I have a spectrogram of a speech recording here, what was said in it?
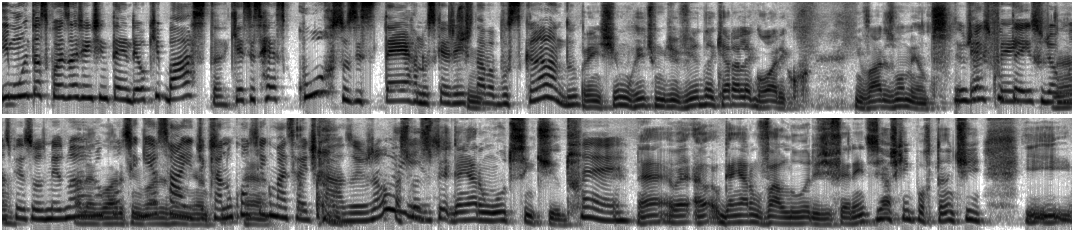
E muitas coisas a gente entendeu que basta, que esses recursos externos que a gente estava buscando. Preenchia um ritmo de vida que era alegórico em vários momentos. Eu já Perfeito. escutei isso de algumas né? pessoas mesmo. Eu não conseguia sair momentos. de casa, não consigo é. mais sair de casa. Eu já ouvi As coisas isso. ganharam um outro sentido. É. Né? É, é. Ganharam valores diferentes e acho que é importante e,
